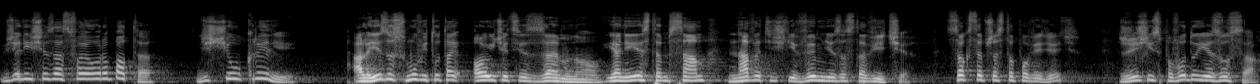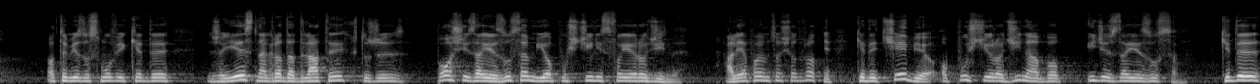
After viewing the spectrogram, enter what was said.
Wzięli się za swoją robotę. Gdzieś się ukryli. Ale Jezus mówi tutaj: Ojciec jest ze mną. Ja nie jestem sam, nawet jeśli wy mnie zostawicie. Co chcę przez to powiedzieć? Że jeśli z powodu Jezusa, o tym Jezus mówi, kiedy, że jest nagroda dla tych, którzy poszli za Jezusem i opuścili swoje rodziny. Ale ja powiem coś odwrotnie. Kiedy ciebie opuści rodzina, bo idziesz za Jezusem, kiedy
